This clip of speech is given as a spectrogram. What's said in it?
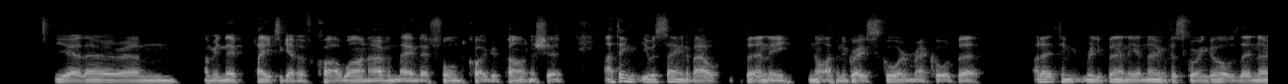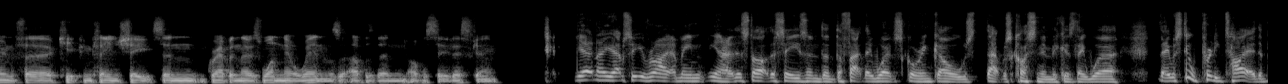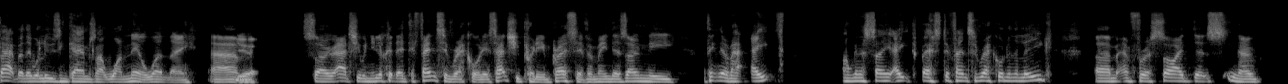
Yeah, they're. Um, I mean, they've played together for quite a while now, haven't they? And they've formed quite a good partnership. I think you were saying about Burnley not having a great scoring record, but I don't think really Burnley are known for scoring goals. They're known for keeping clean sheets and grabbing those one 0 wins. Other than obviously this game. Yeah, no, you're absolutely right. I mean, you know, at the start of the season, the, the fact they weren't scoring goals that was costing them because they were they were still pretty tight at the back, but they were losing games like one 0 weren't they? Um, Yeah. So actually, when you look at their defensive record, it's actually pretty impressive. I mean, there's only I think they're about eighth. I'm going to say eighth best defensive record in the league, um, and for a side that's you know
